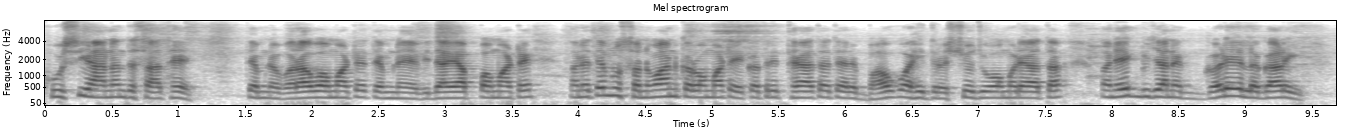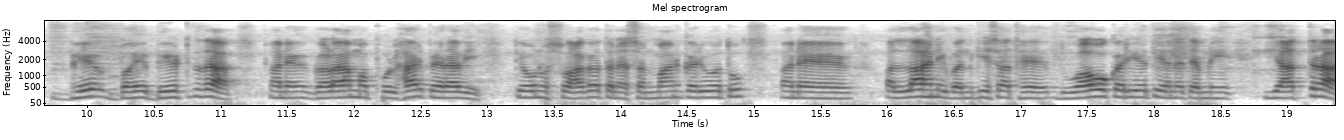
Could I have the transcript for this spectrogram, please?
ખુશી, આનંદ સાથે તેમને વરાવવા માટે, તેમને વિદાય આપવા માટે અને તેમનું સન્માન કરવા માટે એકત્રિત થયા હતા. ત્યારે ભાવવાહી દ્રશ્યો જોવા મળ્યા હતા અને એકબીજાને ગળે લગાડી ભે ભેટતા અને ગળામાં ફૂલહાર પહેરાવી તેઓનું સ્વાગત અને સન્માન કર્યું હતું અને અલ્લાહની બંદગી સાથે દુઆઓ કરી હતી અને તેમની યાત્રા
